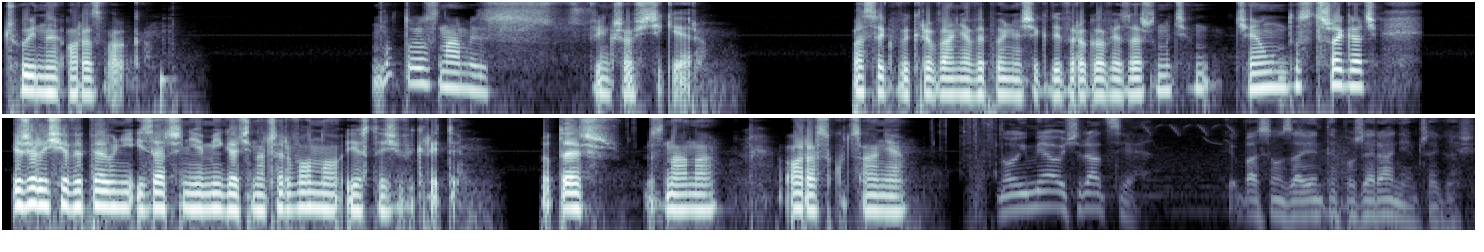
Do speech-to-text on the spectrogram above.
czujny oraz walka. No to znamy z większości gier. Pasek wykrywania wypełnia się, gdy wrogowie zaczną cię, cię dostrzegać. Jeżeli się wypełni i zacznie migać na czerwono, jesteś wykryty. To też znana oraz kucanie. No i miałeś rację. Chyba są zajęte pożeraniem czegoś.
